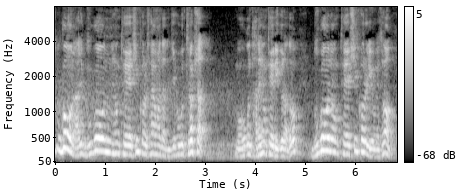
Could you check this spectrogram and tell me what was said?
무거운 아주 무거운 형태의 싱커를 사용한다든지 혹은 드랍샷 뭐 혹은 다른 형태의 리그라도 무거운 형태의 싱커를 이용해서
